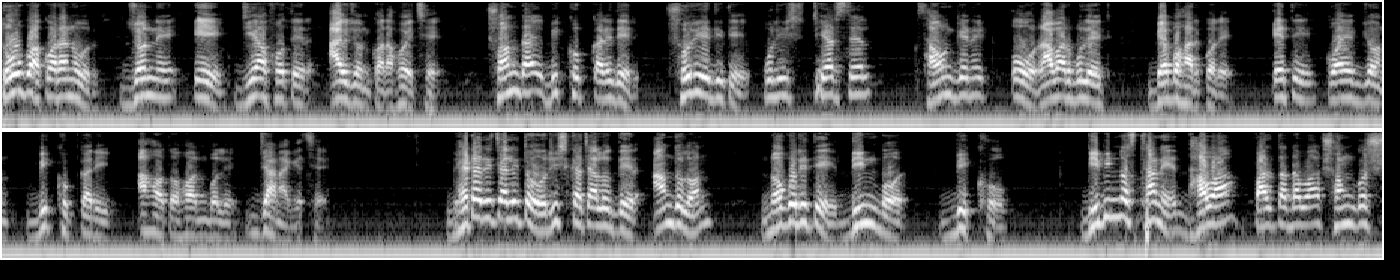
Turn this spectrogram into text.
তৌবা করানোর জন্য এ জিয়াফতের আয়োজন করা হয়েছে। সন্ধ্যায় বিক্ষোভকারীদের সরিয়ে দিতে police tear shell, sound grenade ও রাবার বুলেট ব্যবহার করে। এতে কয়েকজন বিক্ষোভকারী আহত হন বলে জানা গেছে। ভ্যাটারি চালিত রিক্সা চালকদের আন্দোলন নগরীতে দিনভর বিক্ষোভ। বিভিন্ন স্থানে ধাওয়া, পাল্টা দেওয়া, সংঘর্ষ,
